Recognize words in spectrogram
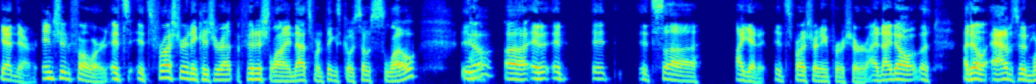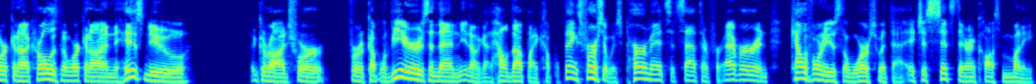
getting there, inching forward. It's it's frustrating because you're at the finish line. That's when things go so slow, you know. Uh, it it it it's uh, I get it. It's frustrating for sure, and I know I know Adam's been working on Carolla's been working on his new garage for for a couple of years, and then you know got held up by a couple things. First, it was permits; it sat there forever, and California is the worst with that. It just sits there and costs money,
